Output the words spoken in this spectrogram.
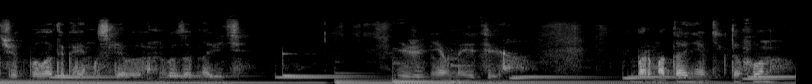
Что-то была такая мысль возобновить ежедневные эти бормотания в диктофон.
